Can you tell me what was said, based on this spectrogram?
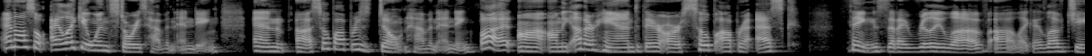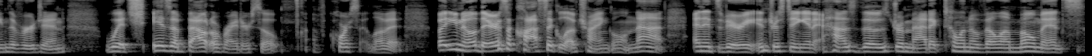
And also, I like it when stories have an ending. And uh, soap operas don't have an ending. But uh, on the other hand, there are soap opera esque things that I really love. Uh, like, I love Jane the Virgin, which is about a writer. So, of course, I love it. But, you know, there's a classic love triangle in that. And it's very interesting and it has those dramatic telenovela moments.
